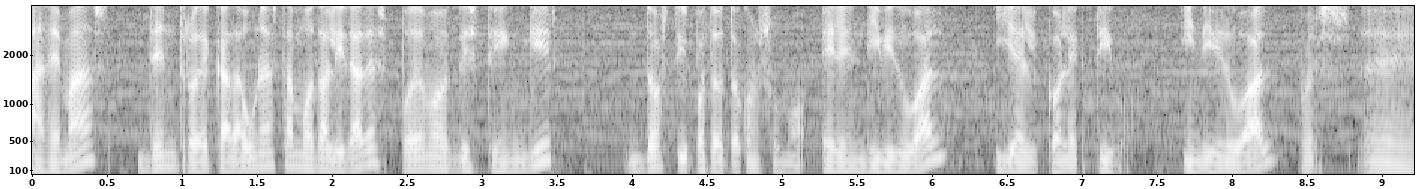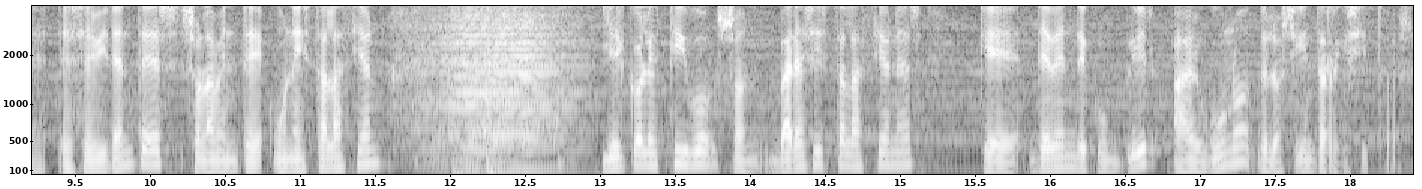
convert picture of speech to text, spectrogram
Además, dentro de cada una de estas modalidades podemos distinguir dos tipos de autoconsumo, el individual y el colectivo. Individual, pues eh, es evidente, es solamente una instalación. Y el colectivo son varias instalaciones que deben de cumplir alguno de los siguientes requisitos.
